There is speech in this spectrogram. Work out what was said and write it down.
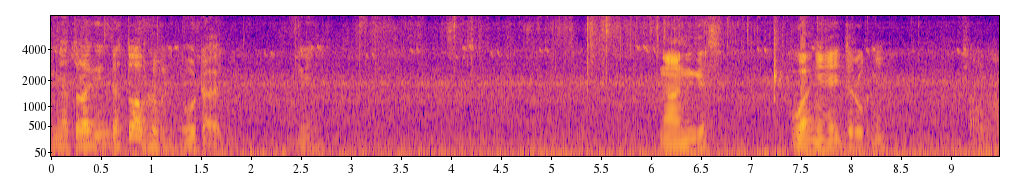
Ini satu lagi udah tua belum nih? udah itu. Ini ya. Nah ini guys, buahnya ya jeruknya. Insya Allah.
